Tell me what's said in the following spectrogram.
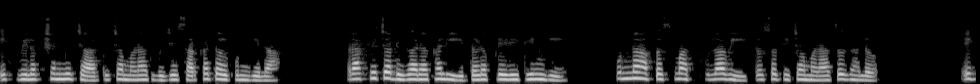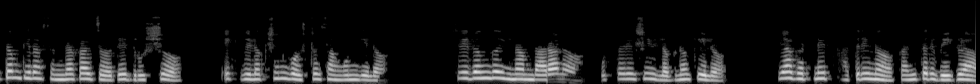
एक विलक्षण विचार तिच्या मनात विजेसारखा तळपून गेला. राखेच्या ढिगाऱ्याखाली दडपलेली ठिणगी पुन्हा अकस्मात फुलावी तसं तिच्या मनाचं झालं. एकदम तिला संध्याकाळचं ते दृश्य एक विलक्षण गोष्ट सांगून गेलं. श्रीरंग इनामदारानं उत्तरेशी लग्न केलं. या घटनेत खात्रीनं काहीतरी वेगळा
